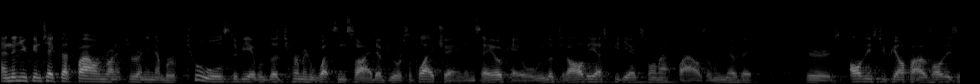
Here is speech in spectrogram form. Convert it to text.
And then you can take that file and run it through any number of tools to be able to determine what's inside of your supply chain and say, okay, well, we looked at all the SPDX format files and we know that there's all these GPL files, all these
